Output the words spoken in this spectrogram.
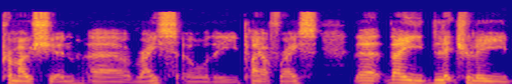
promotion uh, race or the playoff race. Uh, they literally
